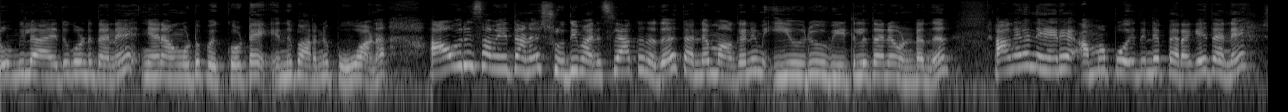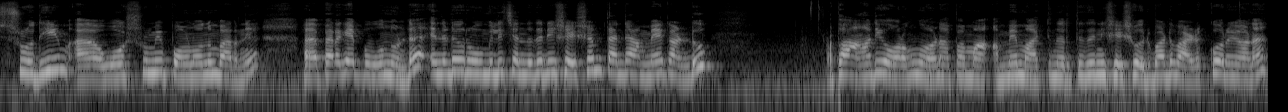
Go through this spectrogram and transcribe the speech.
റൂമിലായതുകൊണ്ട് തന്നെ ഞാൻ അങ്ങോട്ട് പൊയ്ക്കോട്ടെ എന്ന് പറഞ്ഞു പോവാണ്. ആ ഒരു സമയത്താണ് ശ്രുതി മനസ്സിലാക്കുന്നത് തന്റെ മകനും ഈ ഒരു വീട്ടിൽ തന്നെ ഉണ്ടെന്ന്. അങ്ങനെ നേരെ അമ്മ പോയതിന്റെ പിറകെ തന്നെ ശ്രുതിയും വാഷ്റൂമിൽ പോകണമെന്നും പറഞ്ഞ് പിറകെ പോകുന്നുണ്ട്. എന്നിട്ട് റൂമിൽ ചെന്നതിന് ശേഷം തന്റെ അമ്മയെ കണ്ടു. അപ്പൊ ആദ്യം ഉറങ്ങുവാണ്. അപ്പം അമ്മയെ മാറ്റി നിർത്തിയതിന് ശേഷം ഒരുപാട് വഴക്ക് പറയുവാണ്.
